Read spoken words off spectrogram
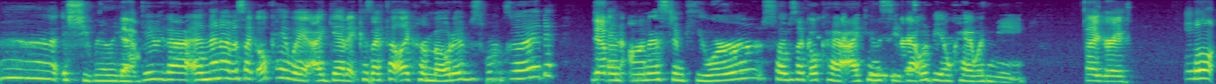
"Uh, is she really gonna do that? And then I was like, okay, wait, I get it because I felt like her motives were good Yep, and honest and pure. So I was like, okay, I can see that would be okay with me. I agree. Well,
